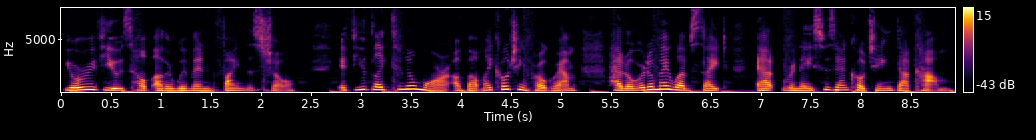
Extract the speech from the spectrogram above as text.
Your reviews help other women find this show. If you'd like to know more about my coaching program, head over to my website at reneesuzannecoaching.com.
